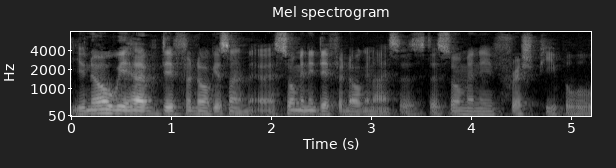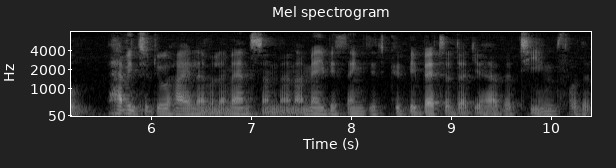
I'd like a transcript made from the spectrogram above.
you know we have different uh, so many different organizers there's so many fresh people having to do high level events and, and i maybe think it could be better that you have a team for the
